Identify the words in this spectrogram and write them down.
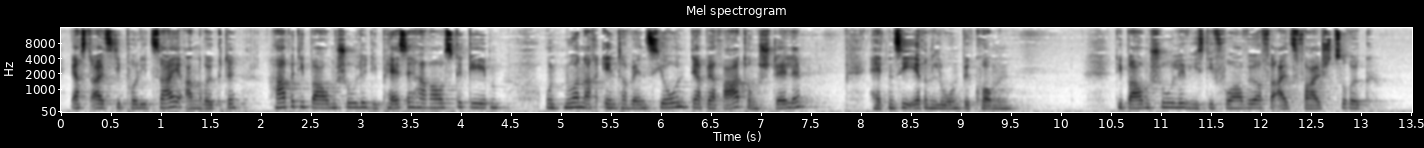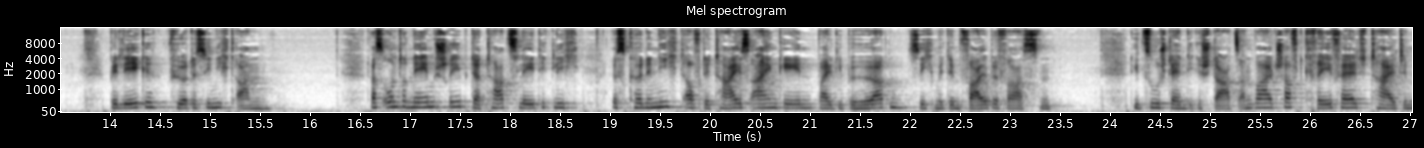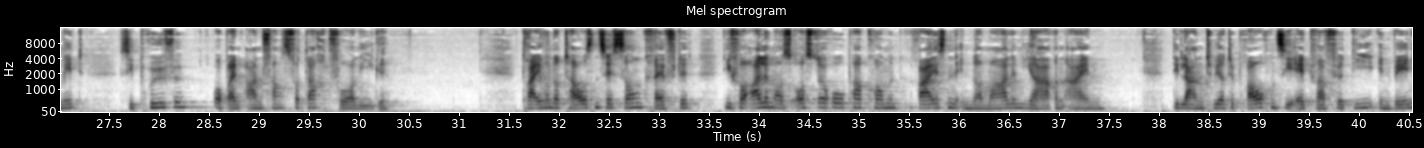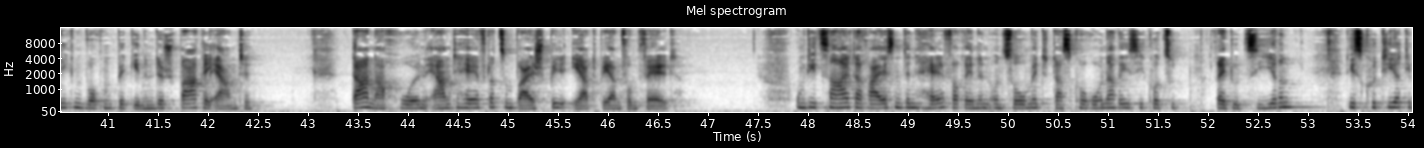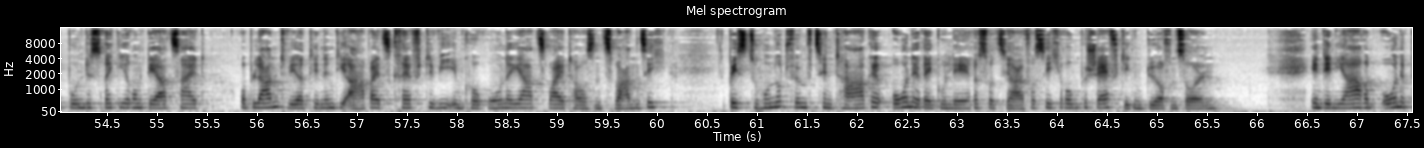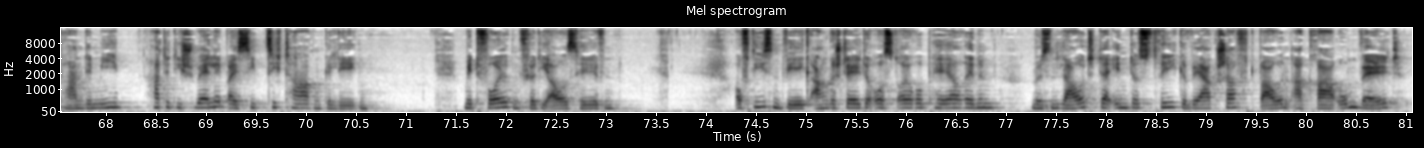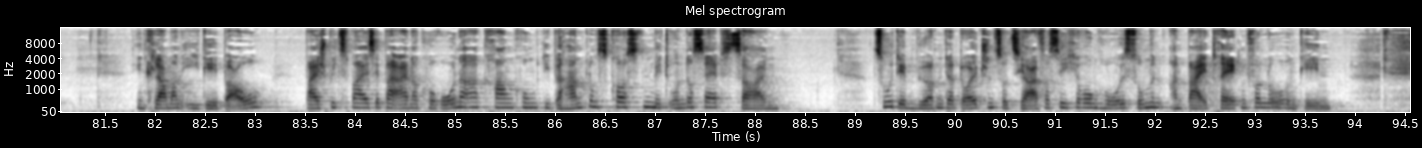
Erst als die Polizei anrückte, habe die Baumschule die Pässe herausgegeben und nur nach Intervention der Beratungsstelle hätten sie ihren Lohn bekommen. Die Baumschule wies die Vorwürfe als falsch zurück. Belege führte sie nicht an. Das Unternehmen schrieb der Taz lediglich, es könne nicht auf Details eingehen, weil die Behörden sich mit dem Fall befassten. Die zuständige Staatsanwaltschaft Krefeld teilte mit, sie prüfe, ob ein Anfangsverdacht vorliege. 300.000 Saisonkräfte, die vor allem aus Osteuropa kommen, reisen in normalen Jahren ein. Die Landwirte brauchen sie etwa für die in wenigen Wochen beginnende Spargelernte. Danach holen Erntehälfter zum Beispiel Erdbeeren vom Feld. Um die Zahl der reisenden Helferinnen und somit das Corona-Risiko zu reduzieren, diskutiert die Bundesregierung derzeit, ob Landwirtinnen die Arbeitskräfte wie im Corona-Jahr 2020 bis zu 115 Tage ohne reguläre Sozialversicherung beschäftigen dürfen sollen. In den Jahren ohne Pandemie hatte die Schwelle bei 70 Tagen gelegen. Mit Folgen für die Aushilfen. Auf diesem Weg angestellte Osteuropäerinnen müssen laut der Industriegewerkschaft Bauen Agrar Umwelt in Klammern IG Bau beispielsweise bei einer Corona-Erkrankung die Behandlungskosten mitunter selbst zahlen. Zudem würden der deutschen Sozialversicherung hohe Summen an Beiträgen verloren gehen.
